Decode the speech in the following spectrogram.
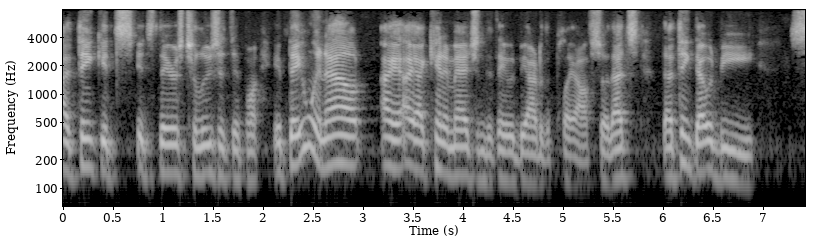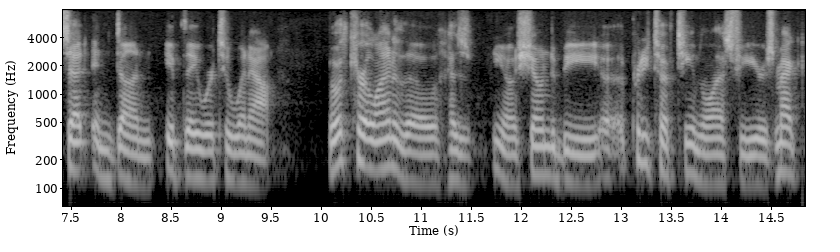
I think it's it's theirs to lose at the point. If they went out, I, I, I can't imagine that they would be out of the playoffs. So that's I think that would be set and done if they were to win out. North Carolina though has you know shown to be a pretty tough team the last few years. Mack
